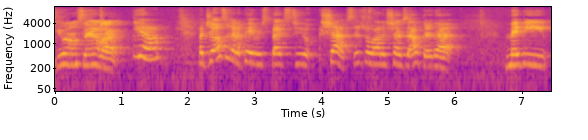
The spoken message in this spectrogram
You know what I'm saying? Like, Yeah. But you also got to pay respects to chefs. There's a lot of chefs out there that maybe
